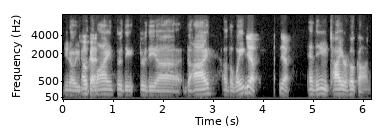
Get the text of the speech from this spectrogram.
You know, you put Okay. the line through the through the uh the eye of the weight, Yeah. Yeah. And then you tie your hook on.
